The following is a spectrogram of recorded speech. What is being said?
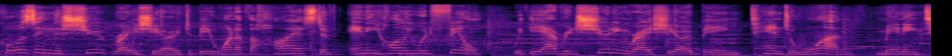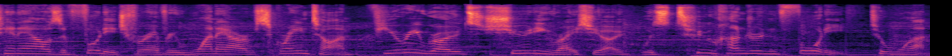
causing the shoot ratio to be one of the highest of any Hollywood film, with the average shooting ratio being 10 to 1, meaning 10 hours of footage for every 1 hour of screen time, Fury Road's shooting ratio was 240 to 1,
